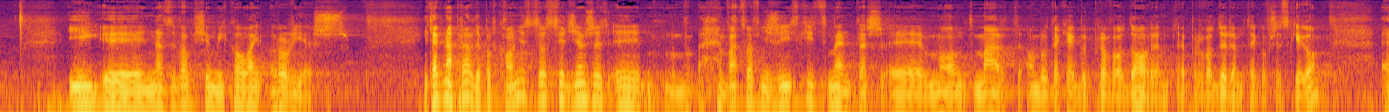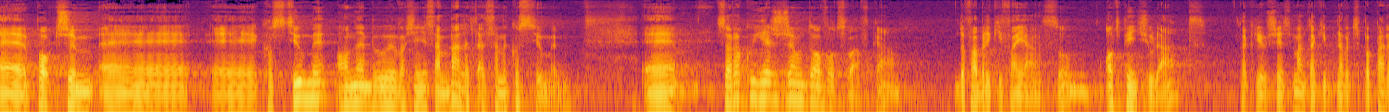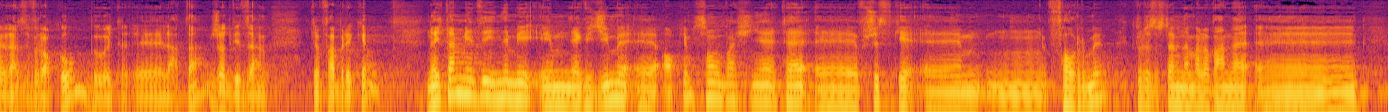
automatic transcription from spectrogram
I nazywał się Mikołaj Roriesz. I tak naprawdę pod koniec to stwierdziłem, że Wacław Niżyński, cmentarz Montmartre, on był tak jakby prowodorem, prowodyrem tego wszystkiego. E, Po czym e, e, kostiumy, one były właśnie nie sam balet, ale same kostiumy. Co roku jeżdżę do Włocławka, do fabryki fajansu od pięciu lat. Taki już jest, mam taki nawet po parę razy w roku, były te lata, że odwiedzałem tę fabrykę. No i tam między innymi, jak widzimy okiem, są właśnie te wszystkie mm, formy, które zostały namalowane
